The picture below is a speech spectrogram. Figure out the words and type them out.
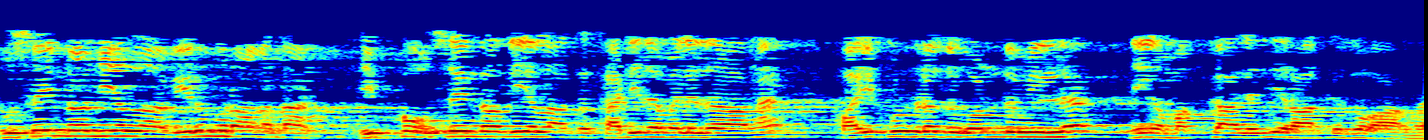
உசைன் ரவி எல்லாம் விரும்புறாங்க தான் இப்ப உசைன் ரவி எல்லாக்கு கடிதம் எழுதுறாங்க. பைப்புடுறது ஒன்றும் இல்ல. நீங்க மக்கள் எழுதி ராக்குக்கு வாங்க.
